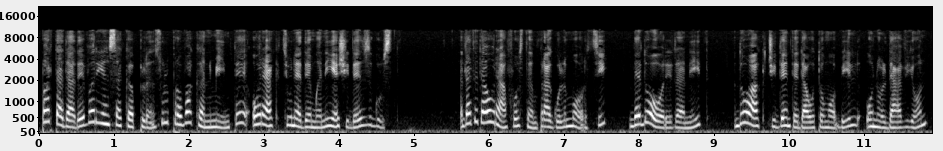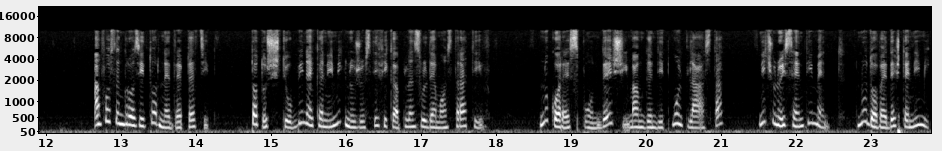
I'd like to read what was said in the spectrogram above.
Partea de adevăr e însă că plânsul provoacă în minte o reacțiune de mânie și de zgust. De atâtea ori am fost în pragul morții, de două ori rănit, două accidente de automobil, unul de avion, am fost îngrozitor nedreptățit. Totuși știu bine că nimic nu justifică plânsul demonstrativ. Nu corespunde, și m-am gândit mult la asta, niciunui sentiment, nu dovedește nimic.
